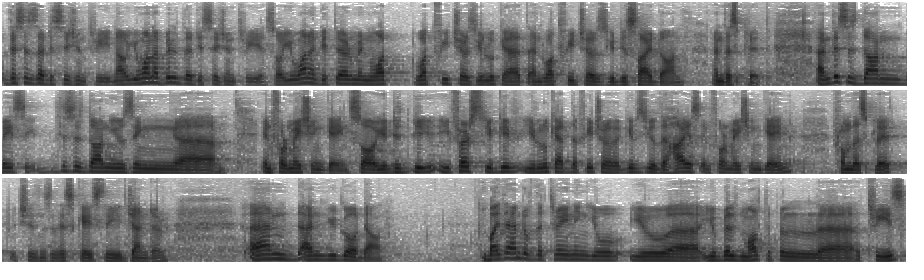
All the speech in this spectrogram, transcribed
this is a decision tree. Now you want to build the decision tree. So you want to determine what, what features you look at and what features you decide on and the split. And this is done basic, this is done using uh, information gain. So you, did, you, you first you give you look at the feature that gives you the highest information gain from the split, which is in this case the gender, and and you go down. By the end of the training, you you uh, you build multiple uh, trees,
